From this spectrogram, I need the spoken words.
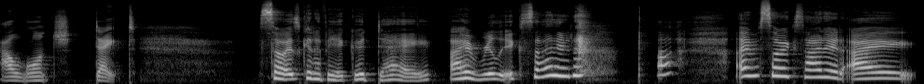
our launch date. So it's going to be a good day. I'm really excited. I'm so excited. I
